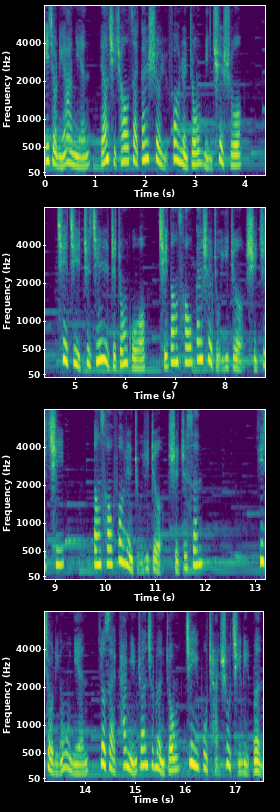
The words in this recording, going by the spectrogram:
一九零二年，梁启超在《干涉与放任》中明确说。切记，至今日之中国，其当操干涉主义者十之七，当操放任主义者十之三。一九零五年，又在《开明专制论》中进一步阐述其理论。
